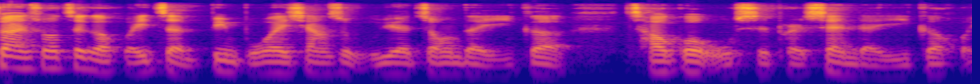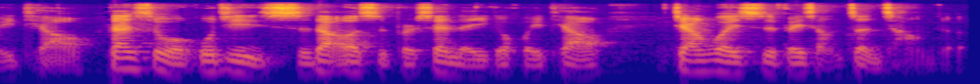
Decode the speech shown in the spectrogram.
虽然说这个回整并不会像是五月中的一个超过五十 percent 的一个回调，但是我估计十到二十 percent 的一个回调将会是非常正常的。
